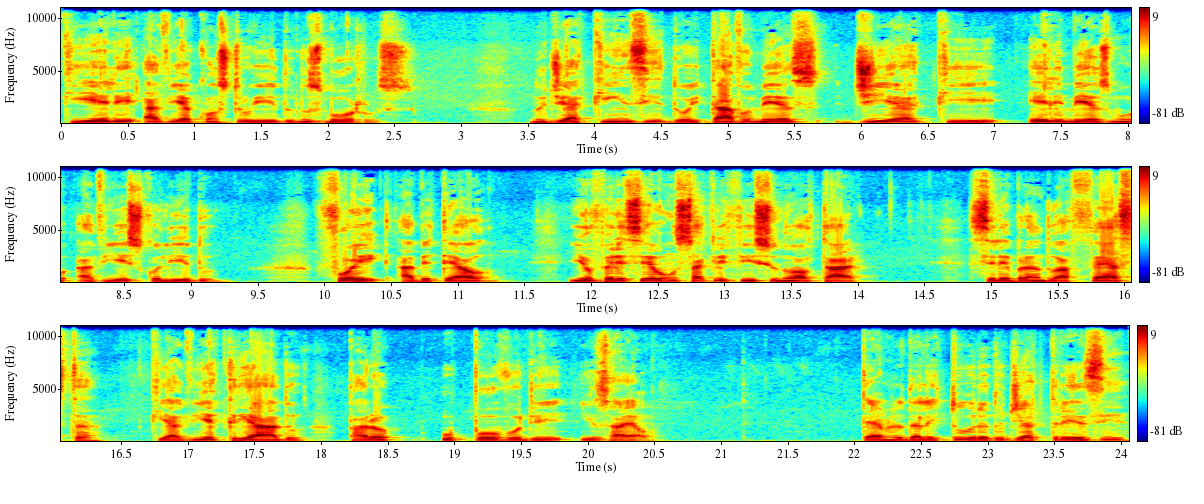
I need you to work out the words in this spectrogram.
que ele havia construído nos morros no dia 15 do oitavo mês, dia que ele mesmo havia escolhido, foi a Betel e ofereceu um sacrifício no altar, celebrando a festa que havia criado para o povo de Israel. Término da leitura do dia 13,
